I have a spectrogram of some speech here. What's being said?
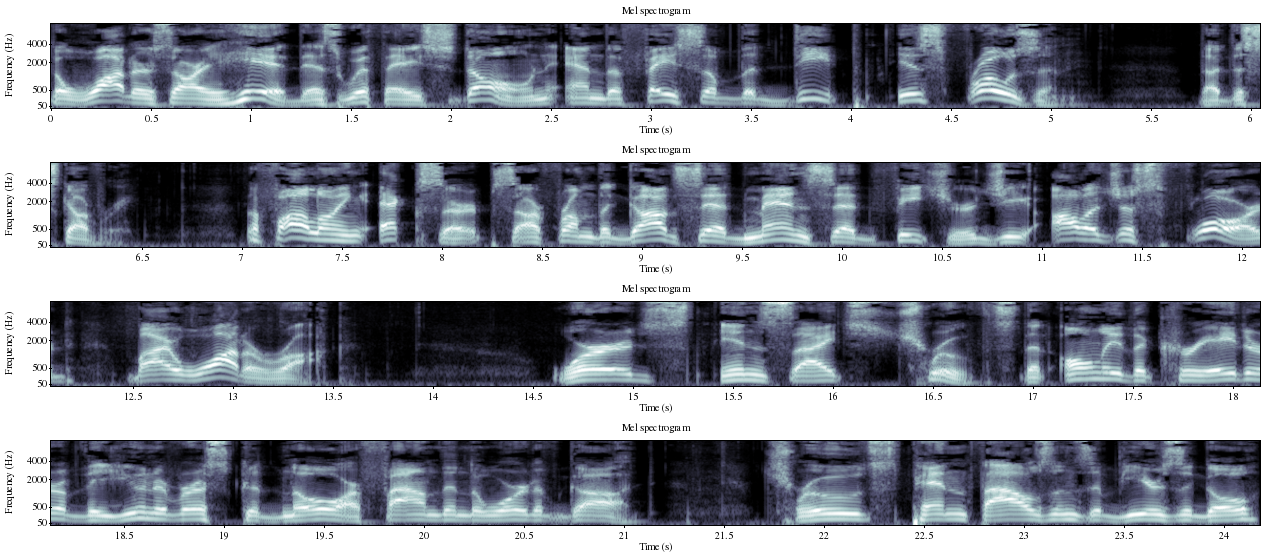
The waters are hid as with a stone, and the face of the deep is frozen. The discovery. The following excerpts are from the God Said, Man Said feature, Geologists Floored by Water Rock. Words, insights, truths that only the Creator of the universe could know are found in the Word of God. Truths penned thousands of years ago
